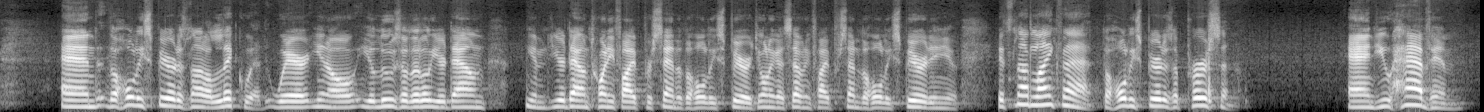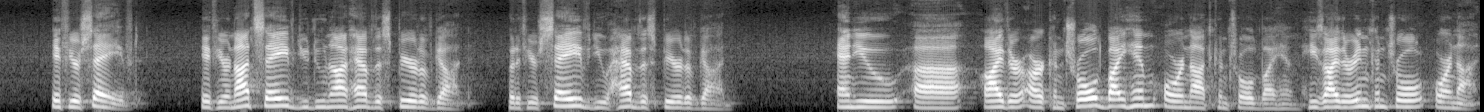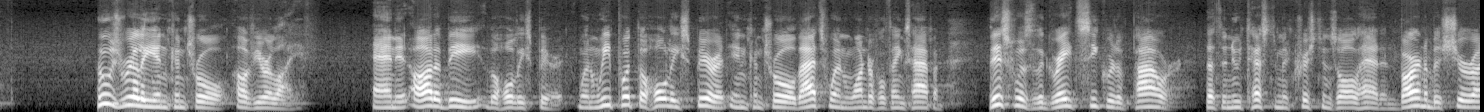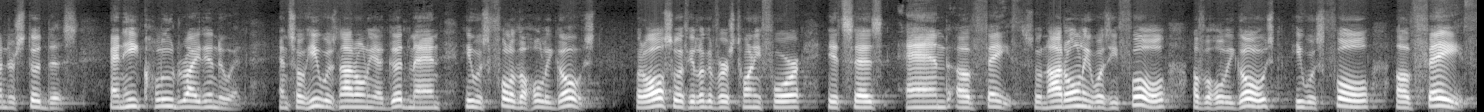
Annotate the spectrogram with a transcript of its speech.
And the Holy Spirit is not a liquid where, you know, you lose a little, you're down, you know, you're down 25% of the Holy Spirit. You only got 75% of the Holy Spirit in you. It's not like that. The Holy Spirit is a person. And you have him if you're saved. If you're not saved, you do not have the Spirit of God. But if you're saved, you have the Spirit of God. And you uh, either are controlled by Him or not controlled by Him. He's either in control or not. Who's really in control of your life? and it ought to be the Holy Spirit. When we put the Holy Spirit in control, that's when wonderful things happen. This was the great secret of power that the New Testament Christians all had, and Barnabas sure understood this, and he clued right into it. And so he was not only a good man, he was full of the Holy Ghost. But also, if you look at verse 24, it says, and of faith. So not only was he full of the Holy Ghost, he was full of faith.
